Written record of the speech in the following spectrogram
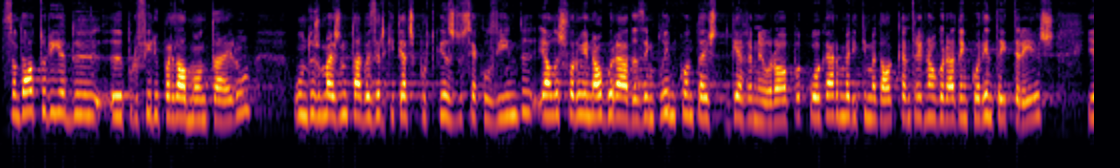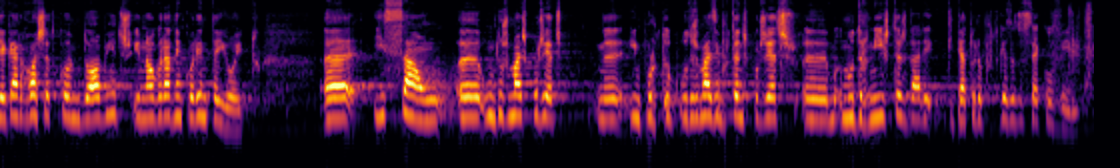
São da autoria de uh, Porfírio Pardal Monteiro, um dos mais notáveis arquitetos portugueses do século XX. Elas foram inauguradas em pleno contexto de guerra na Europa, com a Gar Marítima de Alcântara inaugurada em 43 e a Gar Rocha de Condóbidos inaugurada em 48. Uh, e são uh, um dos mais projetos um dos mais importantes projetos modernistas da arquitetura portuguesa do século XX.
